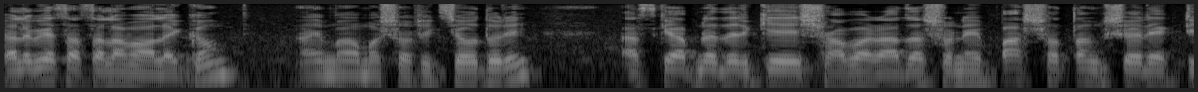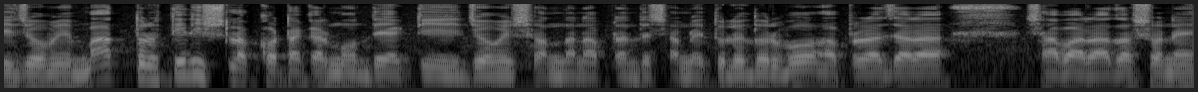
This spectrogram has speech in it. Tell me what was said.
হ্যালো বিয়াস আসসালামু আলাইকুম। আমি মোহাম্মদ শফিক চৌধুরী। আজকে আপনাদেরকে সবার রাজাসনে পাঁচ শতাংশের একটি জমি, মাত্র তিরিশ লক্ষ টাকার মধ্যে একটি জমির সন্ধান আপনাদের সামনে তুলে ধরবো। আপনারা যারা সাবার রাজাসনে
